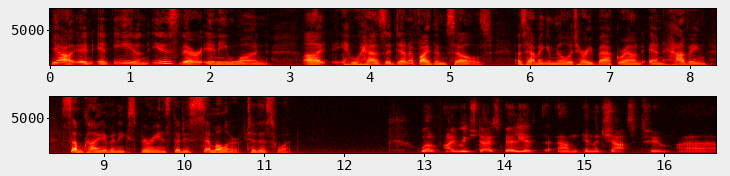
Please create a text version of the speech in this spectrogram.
Yeah, and, and Ian, is there anyone uh, who has identified themselves as having a military background and having some kind of an experience that is similar to this one? Well, I reached out earlier um, in the chat to, uh,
